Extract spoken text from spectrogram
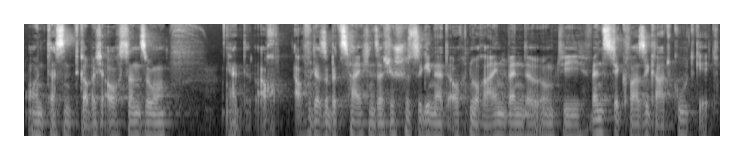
Und das sind, glaube ich, auch dann so ja, auch, auch wieder so bezeichnen, solche Schüsse gehen halt auch nur rein, wenn du irgendwie, wenn es dir quasi gerade gut geht.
